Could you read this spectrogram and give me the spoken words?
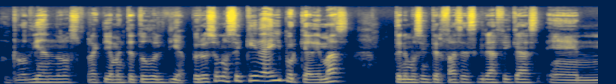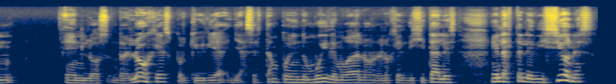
rodeándonos prácticamente todo el día. Pero eso no se queda ahí porque además tenemos interfaces gráficas en, en los relojes, porque hoy día ya se están poniendo muy de moda los relojes digitales, en las televisiones,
